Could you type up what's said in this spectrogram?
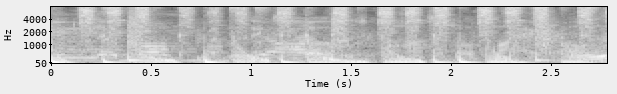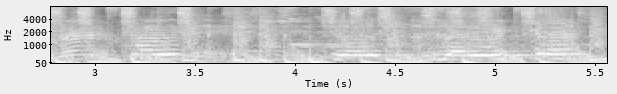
Was exposed to fire almost every day. just make it.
